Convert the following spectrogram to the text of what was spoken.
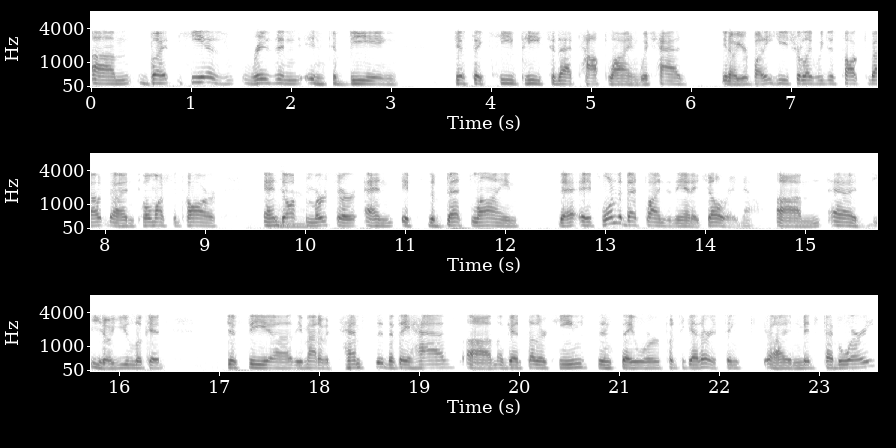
Um, but he has risen into being just a key piece to that top line, which has, you know, your buddy Hischier, like we just talked about, uh, and Tomas Tatar and Dawson Mercer, and it's the best line. That it's one of the best lines in the NHL right now. Um, uh, you know, you look at just the uh, the amount of attempts that they have um, against other teams since they were put together. I think uh, in mid February,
